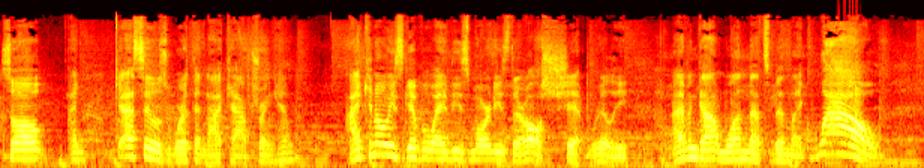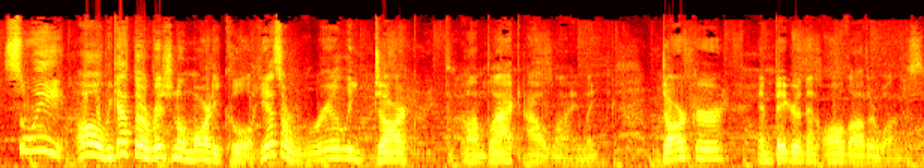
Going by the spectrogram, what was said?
So, I guess it was worth it not capturing him. I can always give away these Mortys. They're all shit, really. I haven't got one that's been like, wow, sweet. Oh, we got the original Morty. Cool. He has a really dark um, black outline, like darker and bigger than all the other ones.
